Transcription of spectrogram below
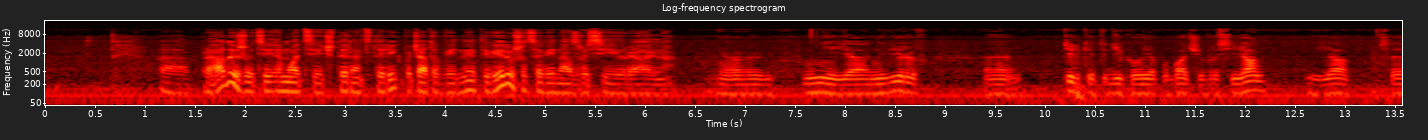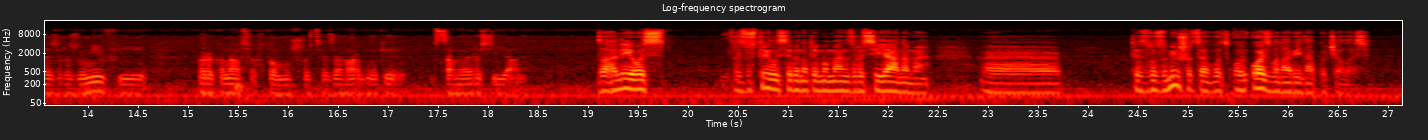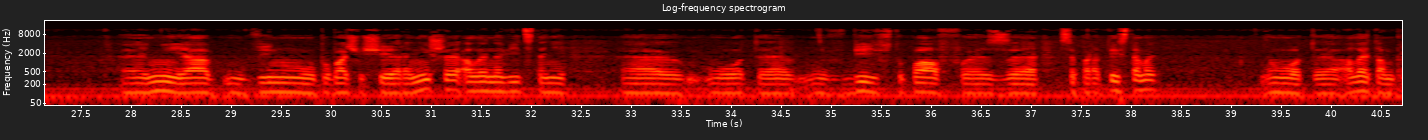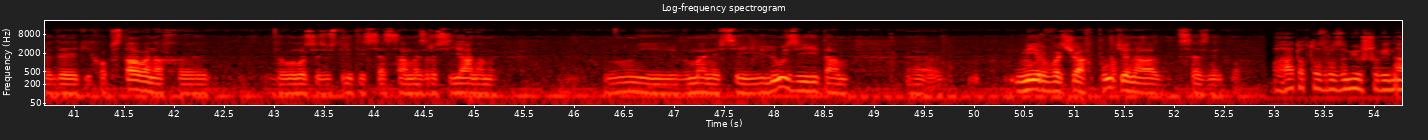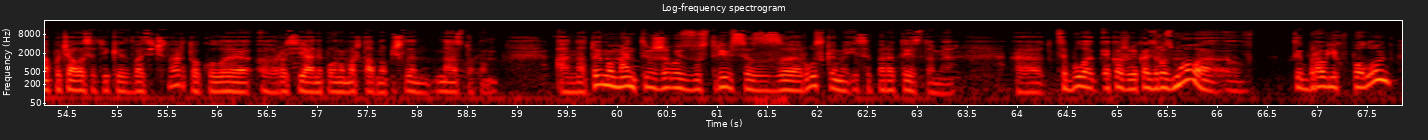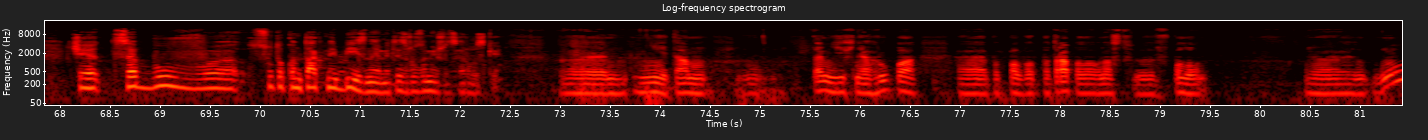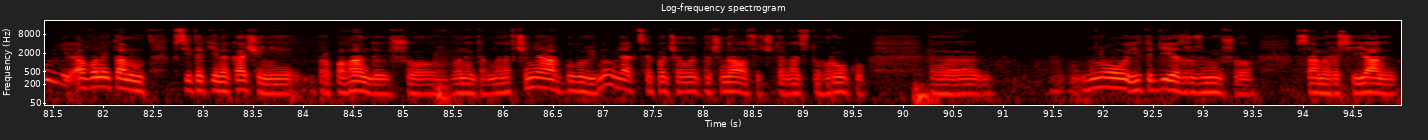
Е, Пригадуєш оці емоції 14 рік, початок війни? Ти вірив, що це війна з Росією реальна? Е, Ні, я не вірив. Тільки тоді, коли я побачив росіян, я це зрозумів і переконався в тому, що це загарбники саме росіяни. Взагалі, ось зустрілися ви на той момент з росіянами. Е, Ти зрозумів, що це ось, ось вона війна почалась? Е, Ні, я війну побачив ще раніше, але на відстані. Е, От, в бій вступав з сепаратистами. От, але там при деяких обставинах довелося зустрітися саме з росіянами. Ну і в мене всі ілюзії, там мір в очах Путіна, все зникло. Багато хто зрозумів, що війна почалася тільки з 24-го, коли е, росіяни повномасштабно пішли наступом. А на той момент ти вже ось зустрівся з рускими і сепаратистами. Е, Це була, я кажу, якась розмова. Е, Ти брав їх в полон, чи це був е, суто контактний бій з ними? Ти зрозумів, що це русські? Е, ні, там, там їхня група е, потрапила у нас в полон. Е, ну, а вони там всі такі накачані пропагандою, що вони там на навчаннях були. Ну, як це почало, починалося з 2014 року. Е, ну, і тоді я зрозумів, що саме росіяни,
